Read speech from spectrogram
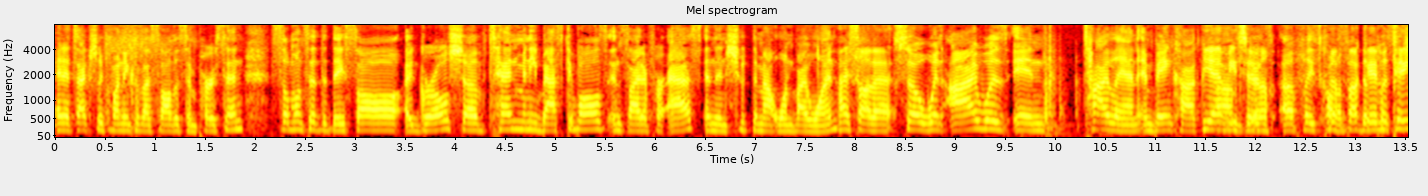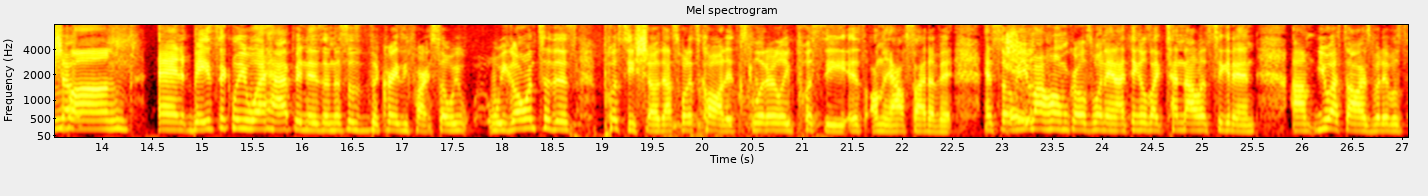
and it's actually funny because I saw this in person. Someone said that they saw a girl shove ten mini basketballs inside of her ass and then shoot them out one by one. I saw that. So when I was in Thailand in Bangkok, Yeah, me um, too. There's a place called the fucking Pussy ping Show. pong. And basically, what happened is, and this is the crazy part. So we we go into this pussy show. That's what it's called. It's literally pussy is on the outside of it. And so me and my homegirls went in. I think it was like ten dollars to get in, um, U.S. dollars, but it was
